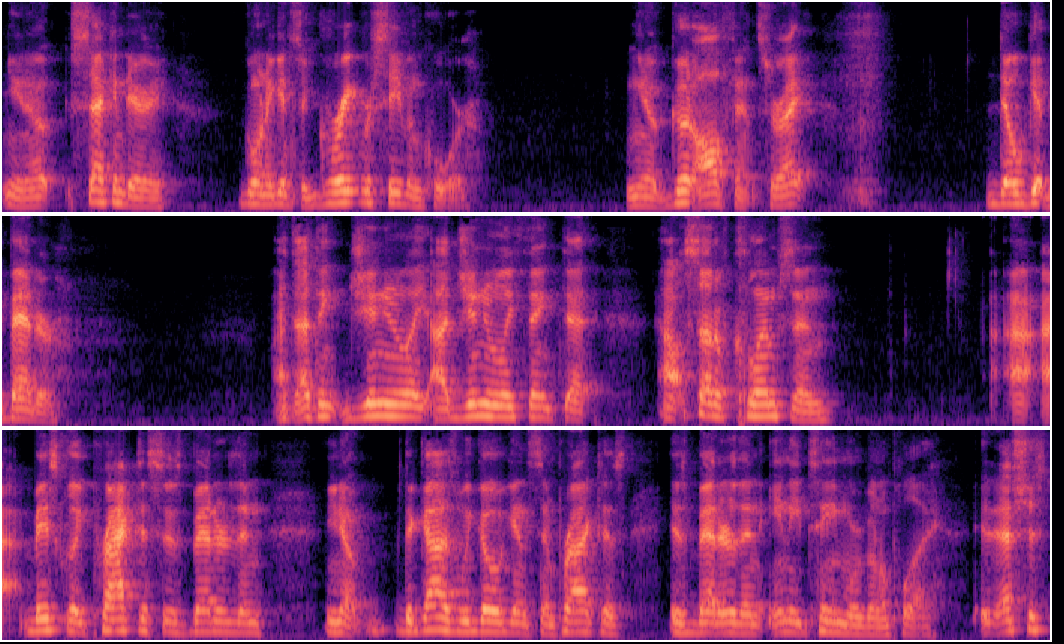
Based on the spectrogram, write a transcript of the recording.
you know, secondary, going against a great receiving core, you know, good offense, right? They'll get better. I, I think genuinely, I genuinely think that outside of Clemson, I, I basically practice is better than, you know, the guys we go against in practice is better than any team we're to play. That's just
